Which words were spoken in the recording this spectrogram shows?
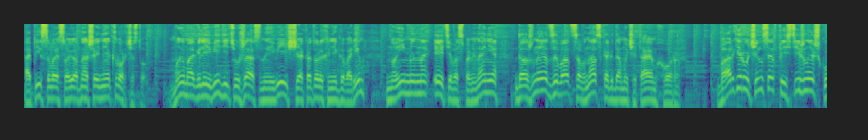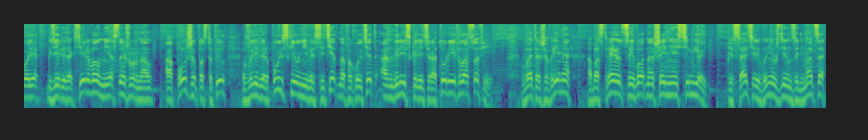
описывая свое отношение к творчеству. «Мы могли видеть ужасные вещи, о которых не говорим, но именно эти воспоминания должны отзываться в нас, когда мы читаем хоррор». Баркер учился в престижной школе, где редактировал местный журнал, а позже поступил в Ливерпульский университет на факультет английской литературы и философии. В это же время обостряются его отношения с семьей. Писатель вынужден заниматься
